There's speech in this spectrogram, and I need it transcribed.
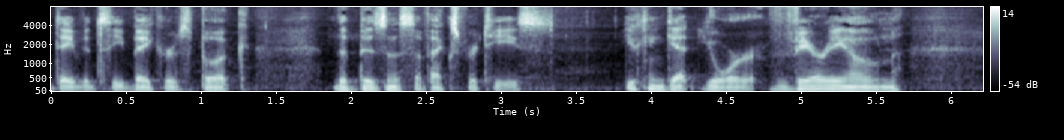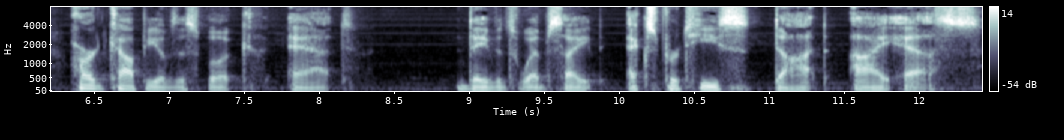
David C. Baker's book, The Business of Expertise. You can get your very own hard copy of this book at David's website, expertise.is.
